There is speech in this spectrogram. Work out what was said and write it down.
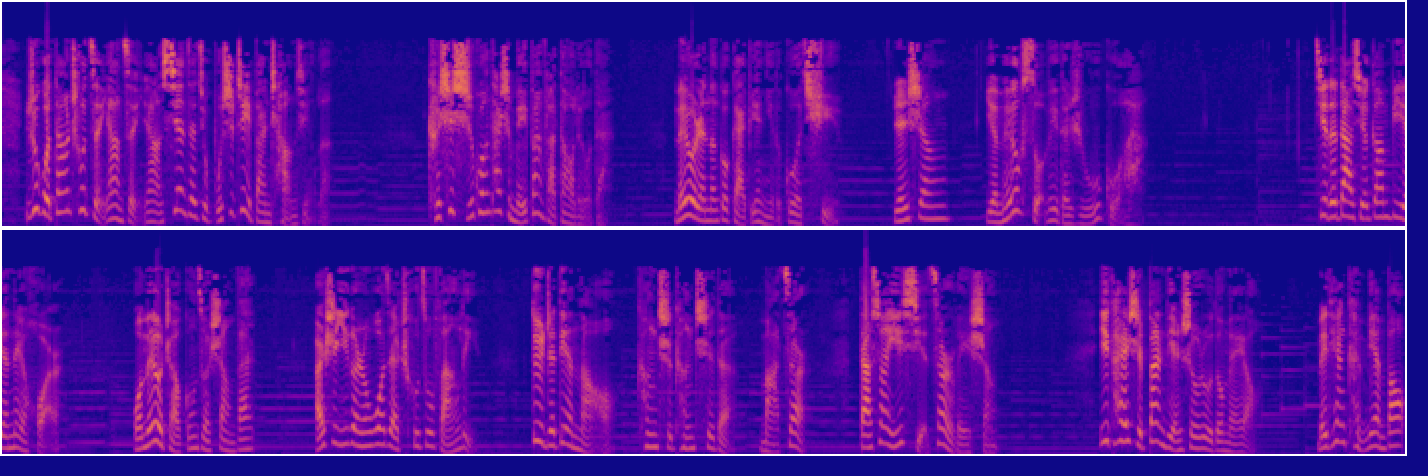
“如果当初怎样怎样，现在就不是这般场景了。”可是时光它是没办法倒流的，没有人能够改变你的过去，人生也没有所谓的如果啊。记得大学刚毕业那会儿，我没有找工作上班。而是一个人窝在出租房里，对着电脑吭哧吭哧的码字儿，打算以写字儿为生。一开始半点收入都没有，每天啃面包。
